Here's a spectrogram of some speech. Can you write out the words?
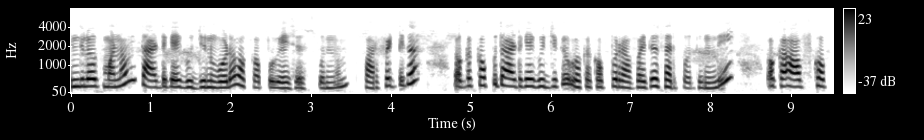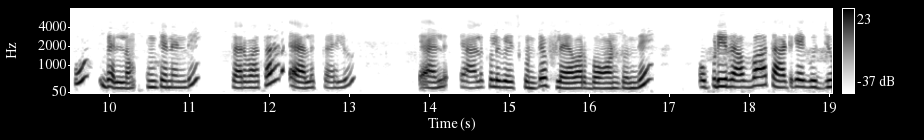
ఇందులోకి మనం తాటికాయ గుజ్జును కూడా ఒక కప్పు వేసేసుకుందాం. పర్ఫెక్ట్గా ఒక కప్పు తాటికాయ గుజ్జుకి ఒక కప్పు రవ్వ అయితే సరిపోతుంది. ఒక హాఫ్ కప్పు బెల్లం ఇంతేనండి. తర్వాత యాలక్కాయలు యాల యాలకులు వేసుకుంటే ఫ్లేవర్ బాగుంటుంది. ఇప్పుడు ఈ రవ్వ తాటికాయ గుజ్జు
